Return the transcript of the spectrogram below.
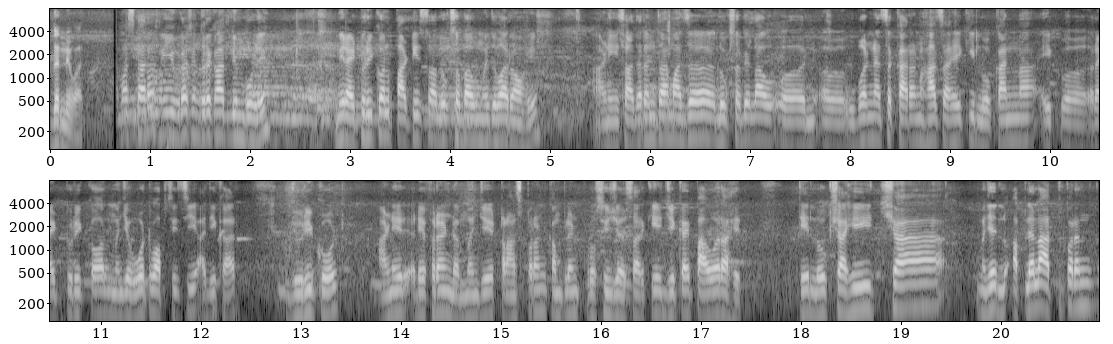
धन्यवाद. नमस्कार मी युवराज चंद्रकांत लिंबोळे. मी राईट टू रिकॉल पार्टीचा लोकसभा उमेदवार आहे. आणि साधारणतः माझं लोकसभेला उभारण्याचं कारण हाच आहे की लोकांना एक राईट टू रिकॉल म्हणजे वोट वापसीची अधिकार ज्युरी कोर्ट आणि रेफरंडम म्हणजे ट्रान्सपरंट कंप्लेंट प्रोसिजरसारखे जे काही पॉवर आहेत ते लोकशाहीच्या म्हणजे आपल्याला आत्तापर्यंत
